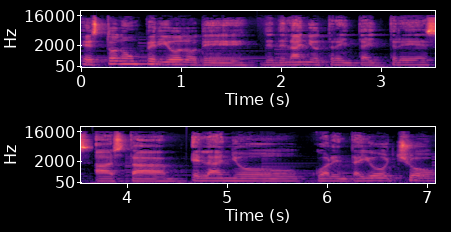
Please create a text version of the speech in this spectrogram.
Es todo un periodo de, desde el año 33 hasta el año 48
